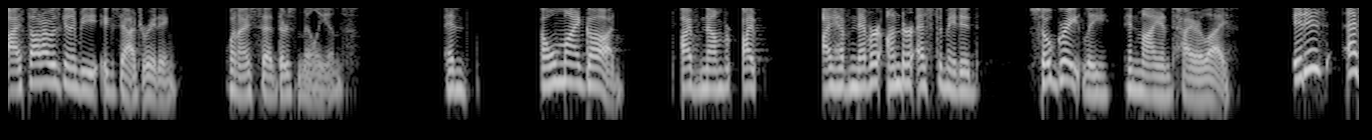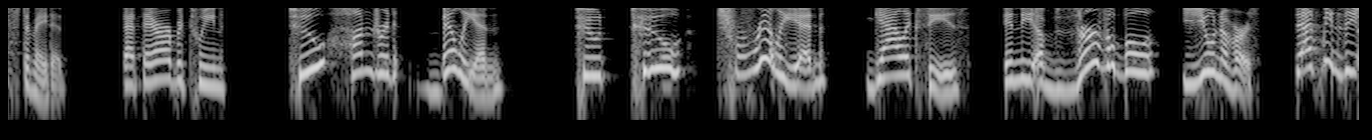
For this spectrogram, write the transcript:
I thought I was going to be exaggerating when I said there's millions. And oh my god, I've number I I have never underestimated so greatly in my entire life. It is estimated that there are between 200 billion to 2 trillion galaxies in the observable universe. That means the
